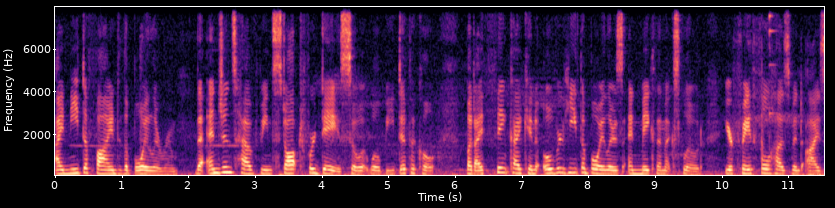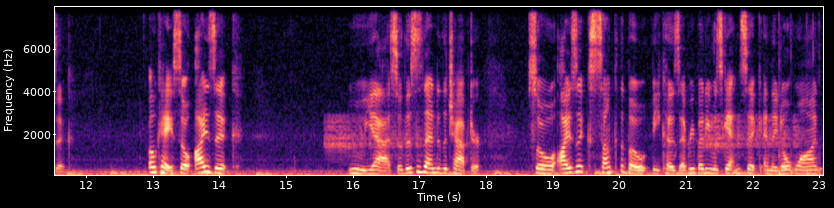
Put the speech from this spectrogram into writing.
I need to find the boiler room. The engines have been stopped for days, so it will be difficult, but I think I can overheat the boilers and make them explode. Your faithful husband, Isaac. Okay, so Isaac. Ooh, yeah, so this is the end of the chapter. So Isaac sunk the boat because everybody was getting sick and they don't want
